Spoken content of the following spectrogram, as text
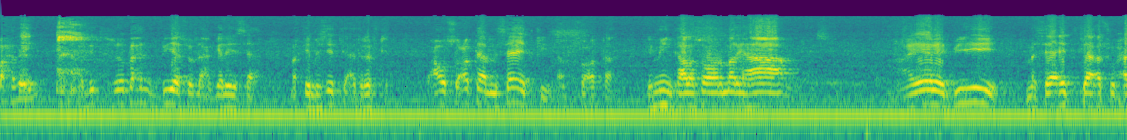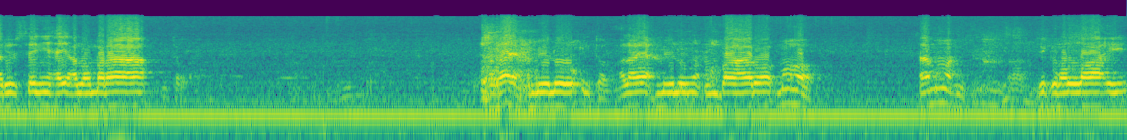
baxday haddii ka soo baxday biyaha soo dhexgalaysaa markii masjidka aad raftid waxaa u socotaa masaajidkii aad u socotaa yamiinkaa la soo hormarihaa maxaa yeelay biyihii masaajidka asu xariirsan yahay aloo maraa alaa yaxmilu int alaa yaxmilu maxumbaaro maho dikr allahi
